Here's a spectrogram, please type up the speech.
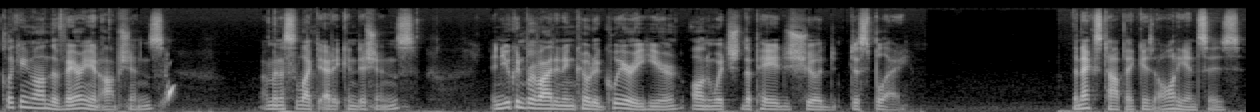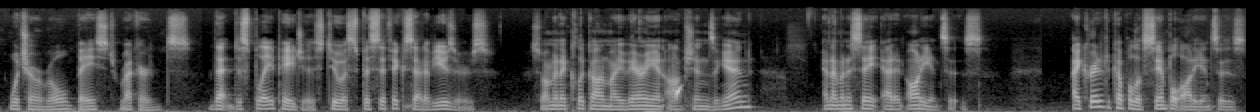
Clicking on the variant options, I'm going to select edit conditions, and you can provide an encoded query here on which the page should display. The next topic is audiences, which are role-based records that display pages to a specific set of users. So I'm going to click on my variant options again, and I'm going to say edit audiences. I created a couple of sample audiences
